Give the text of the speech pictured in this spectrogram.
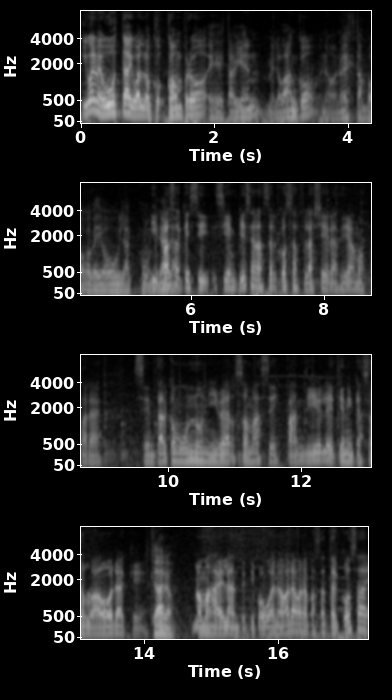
Igual me gusta, igual lo compro, eh, está bien, me lo banco. No, no es tampoco que digo, uy, la. y pasa que si, si empiezan a hacer cosas flasheras, digamos, para sentar como un universo más expandible, tienen que hacerlo ahora que. Claro. No más adelante. Tipo, bueno, ahora van a pasar tal cosa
